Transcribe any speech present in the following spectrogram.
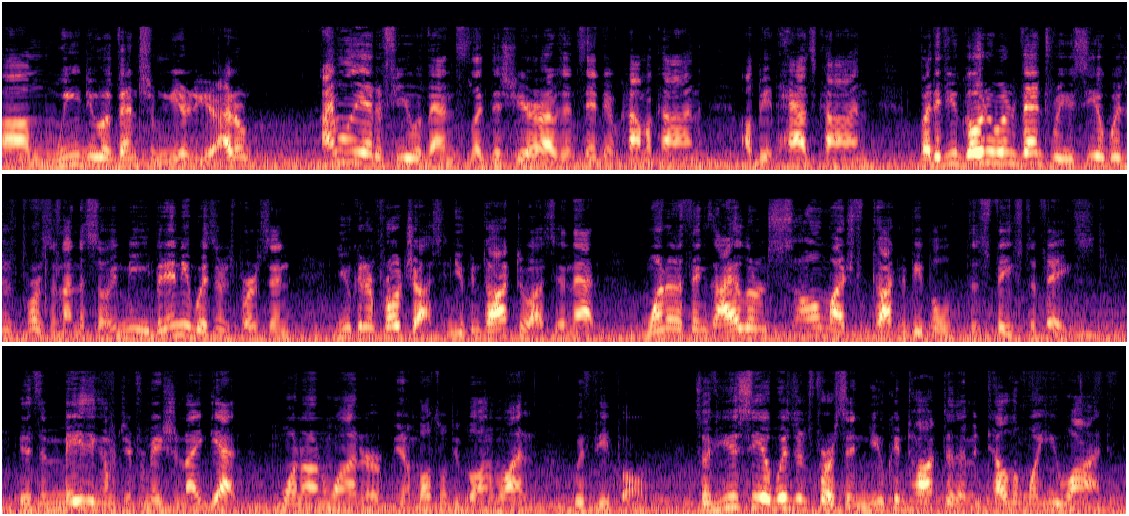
um, we do events from year to year. I don't. I'm only at a few events. Like this year, I was at San Diego Comic Con. I'll be at HasCon. But if you go to an event where you see a Wizards person, not necessarily me, but any Wizards person, you can approach us and you can talk to us. And that one of the things I learned so much from talking to people just face to face. It's amazing how much information I get one on one or you know multiple people on one with people. So if you see a Wizards person, you can talk to them and tell them what you want.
